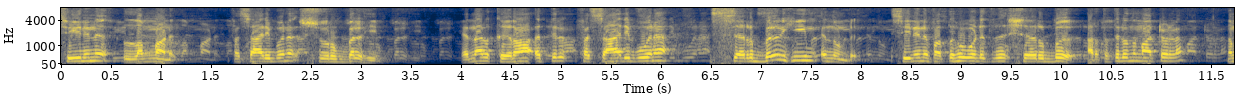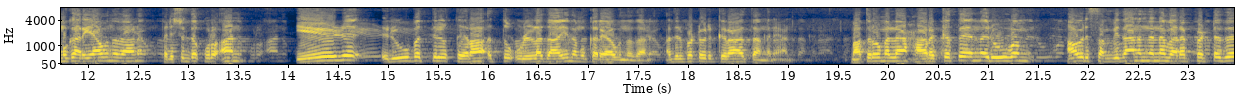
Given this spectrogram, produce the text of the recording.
ഷീനിന് ലമ്മാണ്. ഫസാരിബുന ഷുർബൽ ഹീം. എന്നാൽ ഖിറാഅത്തിൽ ഫസാരിബുന ഷെർബൽ ഹീം എന്നുണ്ട്. ഷീനിന് ഫത്തുഹ് കൊടുത്തത് ഷെർബ്. അർത്ഥത്തിലൊന്നും മാറ്റമല്ല. നമുക്കറിയാവുന്നതാണ് പരിശുദ്ധ ഖുർആൻ ഏഴ് രൂപത്തിൽ ഖിറാഅത്ത് ഉള്ളതായി നമുക്കറിയാവുന്നതാണ്. അതിൽപ്പെട്ട ഒരു ഖിറാഅത്ത് അങ്ങനെയാണ്. മാത്രവുമല്ല ഹർക്കത്ത് എന്ന രൂപം ആ ഒരു സംവിധാനം തന്നെ വരപ്പെട്ടത്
